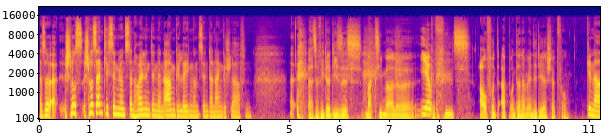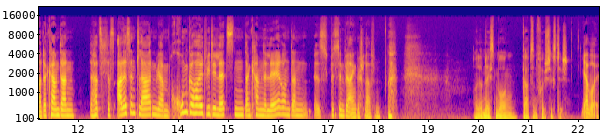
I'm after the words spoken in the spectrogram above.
Also äh, Schluss, schlussendlich sind wir uns dann heulend in den Arm gelegen und sind dann eingeschlafen. Also wieder dieses maximale. Gefühls auf und ab und dann am Ende die Erschöpfung. Genau, da kam dann, da hat sich das alles entladen, wir haben rumgeheult wie die Letzten, dann kam eine Leere und dann ist, sind wir eingeschlafen. Und am nächsten Morgen gab es einen Frühstückstisch. Jawohl.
